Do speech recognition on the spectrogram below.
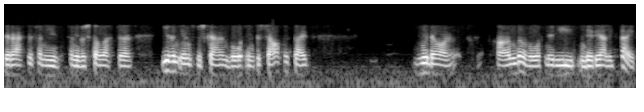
die regte van die van die beskuldigde ewenigs beskerm word en terselfdertyd moet daar gehandel word met die met die realiteit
